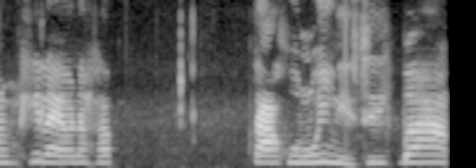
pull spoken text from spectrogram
ครั้งที่แล้วนะครับ ตาคุณวิ่งหนีซิกบ้าง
